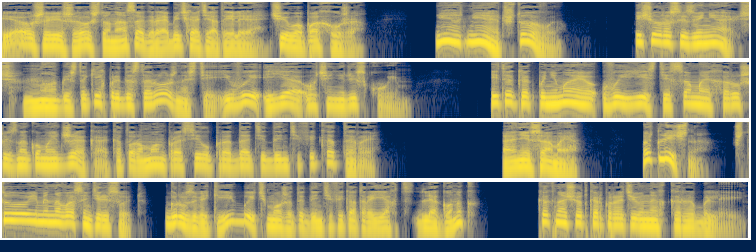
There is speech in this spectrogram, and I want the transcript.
Я уж решил, что нас ограбить хотят или чего похуже. Нет, нет, что вы. Еще раз извиняюсь, но без таких предосторожностей и вы, и я очень рискуем. И так как понимаю, вы есть те самые хорошие знакомые Джека, о котором он просил продать идентификаторы. Они самые. Отлично. Что именно вас интересует? Грузовики, быть может, идентификаторы яхт для гонок? Как насчет корпоративных кораблей?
